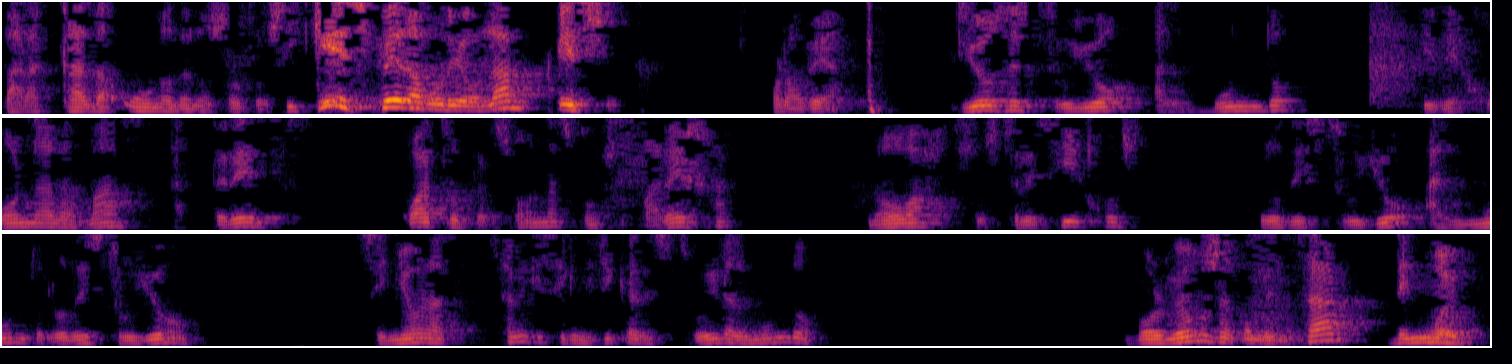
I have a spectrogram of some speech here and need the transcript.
para cada uno de nosotros. ¿Y qué espera Boreolam? Eso. Ahora vea, Dios destruyó al mundo y dejó nada más a tres, cuatro personas con su pareja, Noah, sus tres hijos, pero destruyó al mundo, lo destruyó. Señoras, ¿saben qué significa destruir al mundo? Volvemos a comenzar de nuevo.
